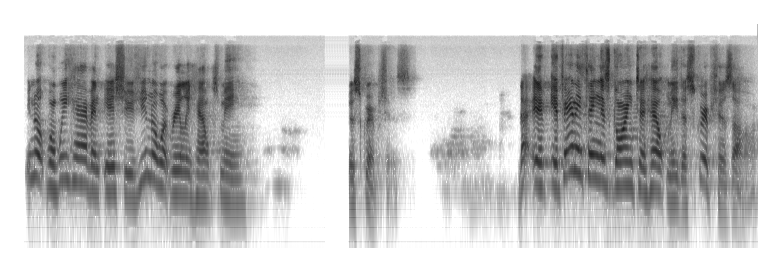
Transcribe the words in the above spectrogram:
You know, when we having issues, you know what really helps me? The scriptures. If, if anything is going to help me, the scriptures are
